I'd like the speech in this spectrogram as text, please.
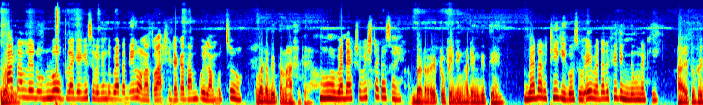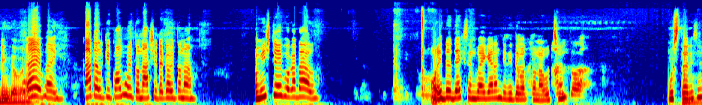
কাঁঠালের লোভ লাগে গেছিল কিন্তু বেটা দিল না তো আশি টাকা দাম কইলাম বুঝছ? বেটা দিত না আশিটা ও, বেটা একশো বিশ টাকা চাই। বেটার একটু ফিটিং ফাটিং দিতেন। বেটারে ঠিকই করছ এই বেটারে ফিটিং দেবো নাকি? আর একটু ফিটিং দেবো এই ভাই কাঁঠাল কি কম হইতো না আশি টাকা হইতো না? মিষ্টি হইবো কাঁঠাল? ওই তো দেখছেন ভাই গ্যারান্টি দিতে পারতো না বুঝছেন? বুঝতে পারছেন?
